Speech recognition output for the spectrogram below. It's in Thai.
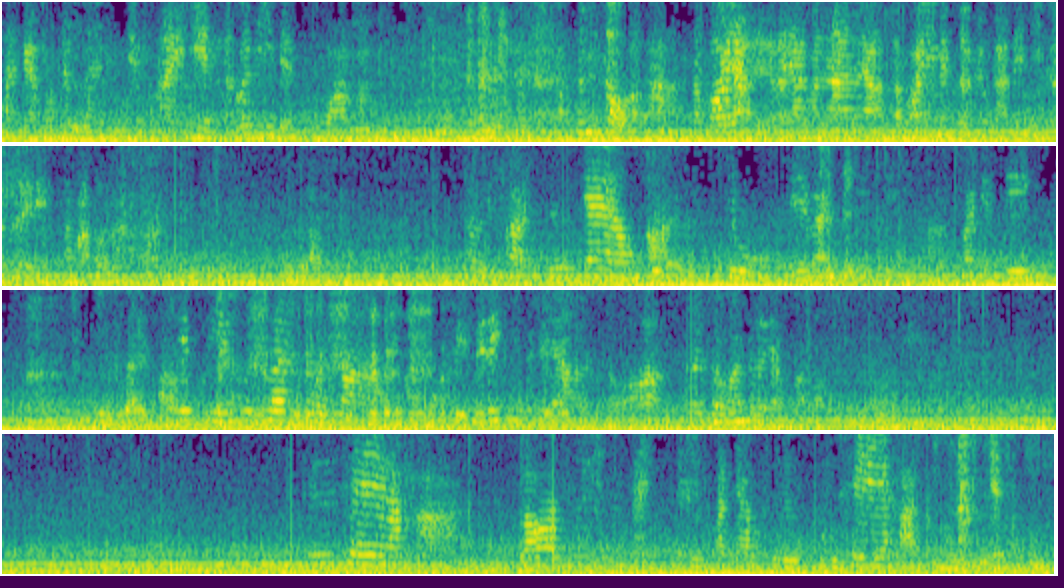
สายแกก็เป็อะไร M I N แล้วก็ D เจ็ดตัวค่ะเพิ่งจบอะค่ะ แล้วก็อยากเห็นจักรยานมานานแล้ว แต่ว่ายังไม่เคยมีโอกาสได้มีก็เลยสมัครมาค่ะสวัสดีค่ะชื่อแก้วค่ะ อยู่เอเวนต์ซีค่ะมาร์เก็ตติ้งทริปนี้เพื่อนชวนมาปกติไม่ได้ขี่จักรยานแต่ว่าเพื่อนชวนมาก็เลยอยากมาลองชื่อเช่นะคะรอด คือดูเช่ค่ะ T H E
